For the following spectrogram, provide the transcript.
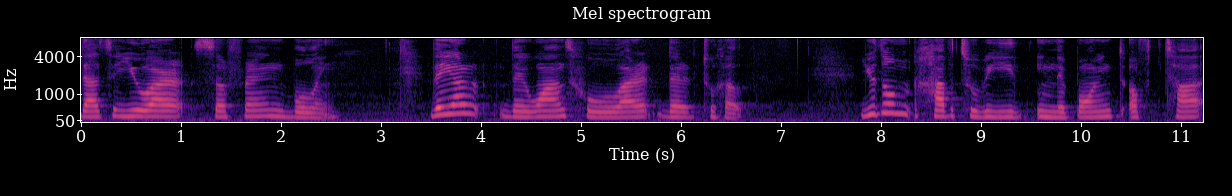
that you are suffering bullying. They are the ones who are there to help. You don't have to be in the point of ta-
